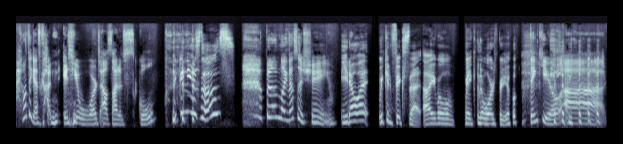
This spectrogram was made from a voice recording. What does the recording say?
I don't think I've gotten any awards outside of school, You can use those. but I'm like, that's a shame. You know what? We can fix that. I will make an award for you. Thank you. Uh,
